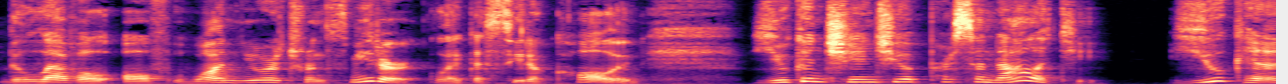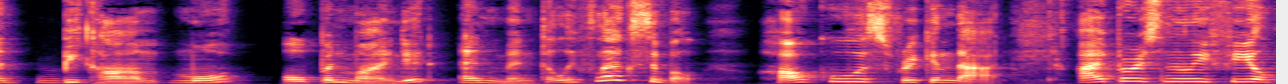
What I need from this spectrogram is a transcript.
the level of one neurotransmitter like acetylcholine, you can change your personality. You can become more open-minded and mentally flexible. How cool is freaking that? I personally feel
